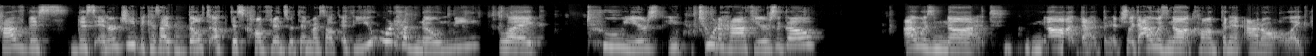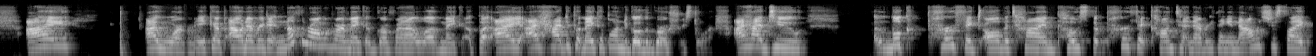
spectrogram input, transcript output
have this this energy because I built up this confidence within myself. If you would have known me like two years, two and a half years ago, I was not not that bitch. Like I was not confident at all. Like I I wore makeup out every day. Nothing wrong with wearing makeup, girlfriend. I love makeup, but I I had to put makeup on to go to the grocery store. I had to look perfect all the time, post the perfect content and everything. And now it's just like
